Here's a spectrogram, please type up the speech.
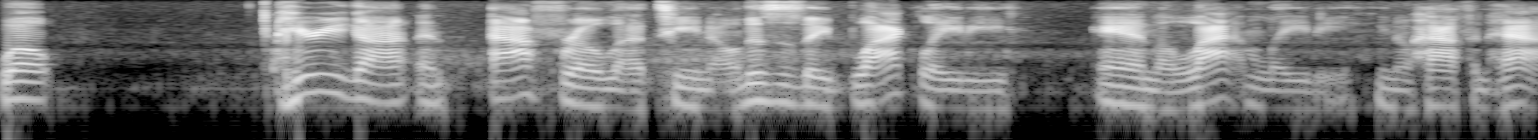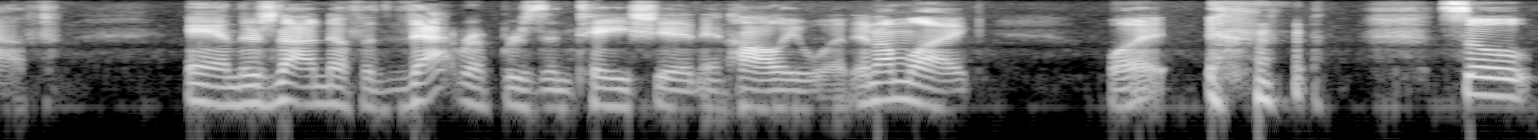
Well, here you got an Afro Latino. This is a black lady and a Latin lady, you know, half and half. And there's not enough of that representation in Hollywood. And I'm like, what? so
